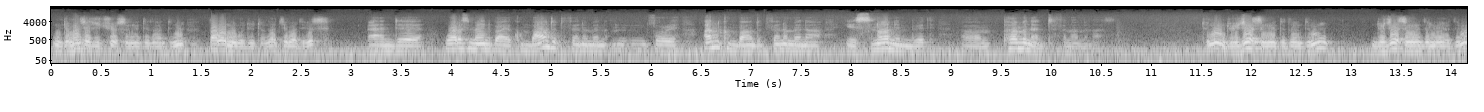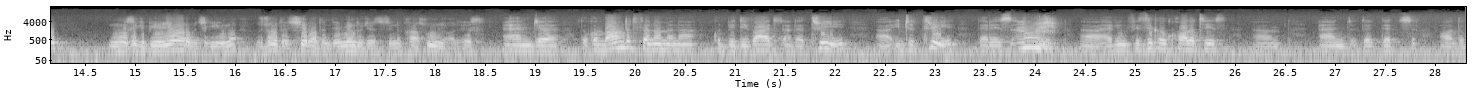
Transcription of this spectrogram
좀 맞지 취했으면 되는 드네 다른 것도 전다 집어 되겠어 And uh, what is meant by a compounded phenomenon? Mm, mm, sorry, uncompounded phenomena is synonym with um, permanent phenomena. And uh, the compounded phenomena could be divided under three, uh, into three, that is uh, having physical qualities, um, and that, that's uh, the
